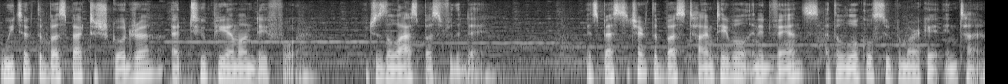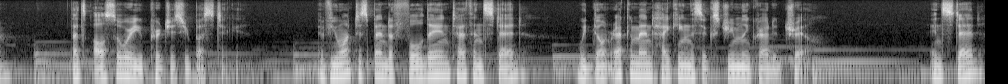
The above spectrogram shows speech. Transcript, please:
We took the bus back to Shkodra at 2 pm on day 4, which is the last bus for the day. It's best to check the bus timetable in advance at the local supermarket in time. That's also where you purchase your bus ticket. If you want to spend a full day in Teth instead, we don't recommend hiking this extremely crowded trail. Instead,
